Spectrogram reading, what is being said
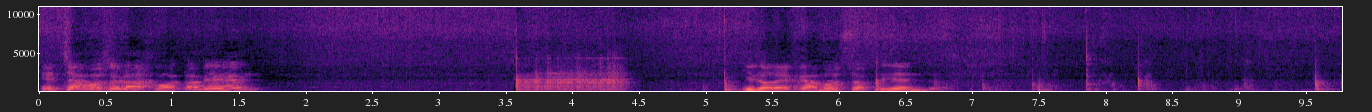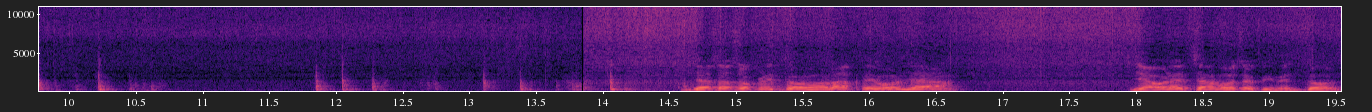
Echamos el ajo también y lo dejamos sofriendo. Ya se ha sofrito la cebolla y ahora echamos el pimentón.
